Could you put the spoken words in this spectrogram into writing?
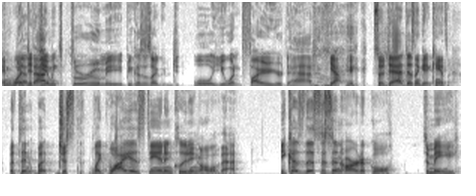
And what yeah, did that Jimmy? threw me because it's like, well, you wouldn't fire your dad. Yeah. Like, so dad doesn't get canceled. But then, but just like, why is Dan including all of that? Because this is an article to me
